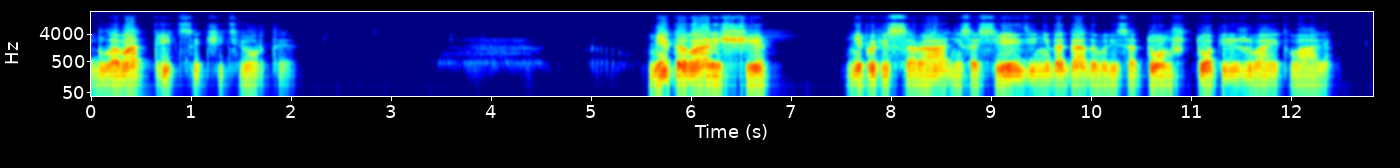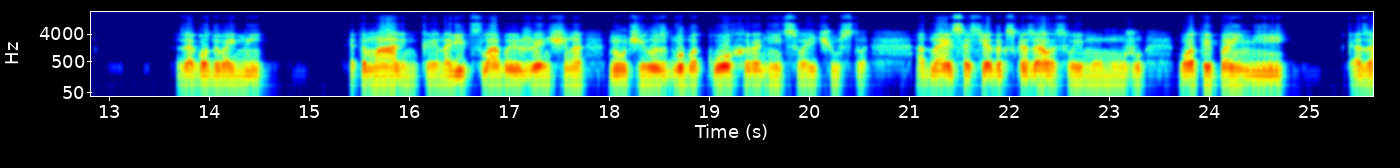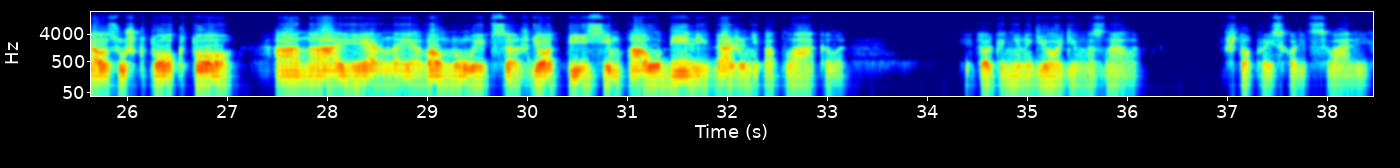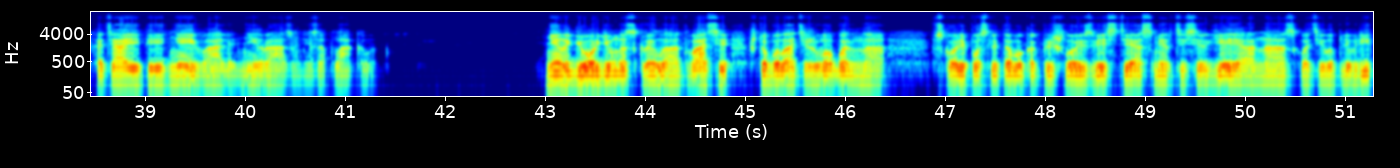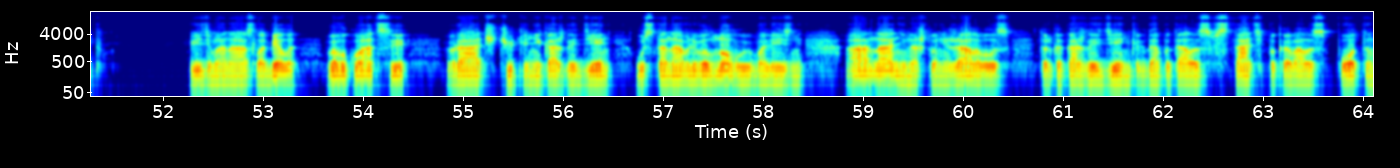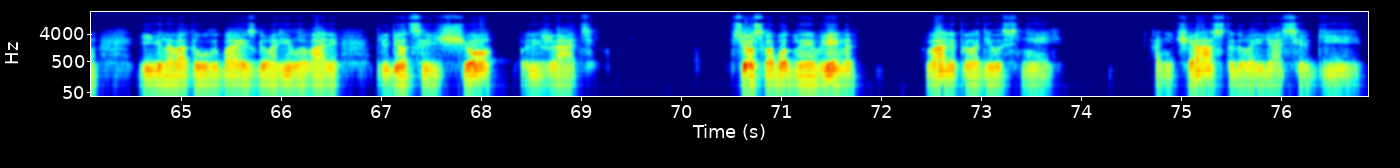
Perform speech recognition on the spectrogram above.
Глава 34 Ни товарищи, ни профессора, ни соседи не догадывались о том, что переживает Валя. За годы войны эта маленькая, на вид слабая женщина научилась глубоко хоронить свои чувства. Одна из соседок сказала своему мужу, «Вот и пойми, казалось уж кто-кто, а она верная, волнуется, ждет писем, а убили, даже не поплакала». И только Нина Георгиевна знала, что происходит с Валей, хотя и перед ней Валя ни разу не заплакала. Нина Георгиевна скрыла от Васи, что была тяжело больна. Вскоре после того, как пришло известие о смерти Сергея, она схватила плеврит. Видимо, она ослабела в эвакуации. Врач чуть ли не каждый день устанавливал новую болезнь, а она ни на что не жаловалась, только каждый день, когда пыталась встать, покрывалась потом и, виновато улыбаясь, говорила Вале, «Придется еще полежать». Все свободное время Валя проводила с ней. Они часто говорили о Сергее.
